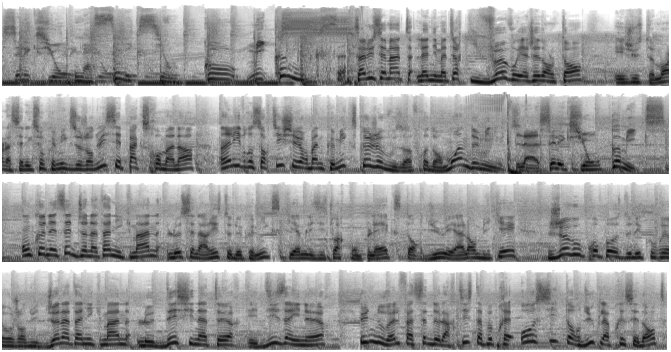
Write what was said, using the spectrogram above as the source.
sélection. La sélection. Comics. Comics. Salut, c'est Matt, l'animateur qui veut voyager dans le temps. Et justement, la sélection comics d'aujourd'hui, c'est Pax Romana, un livre sorti chez Urban Comics que je vous offre dans moins de deux minutes. La sélection Comics. On connaissait Jonathan Hickman, le scénariste de comics qui aime les histoires complexes, tordues et alambiquées. Je vous propose de découvrir aujourd'hui Jonathan Hickman, le dessinateur et designer, une nouvelle facette de l'artiste à peu près aussi tordue que la précédente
